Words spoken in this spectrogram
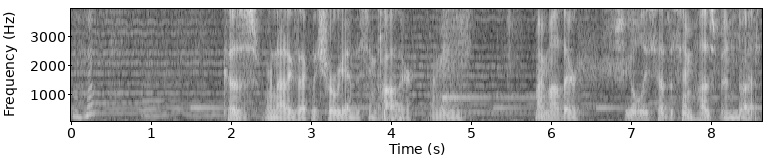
Mm-hmm. Because we're not exactly sure we had the same father. I mean, my mother, she always had the same husband, but.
